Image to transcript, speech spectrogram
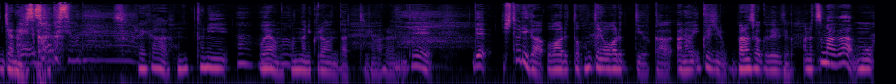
じゃないですか、そうですよね。それが本当に親はもうこんななに食らうんだっていうのがあるんで。で一人が終わると本当に終わるっていうかあの育児のバランスが崩れるというかあの妻がも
